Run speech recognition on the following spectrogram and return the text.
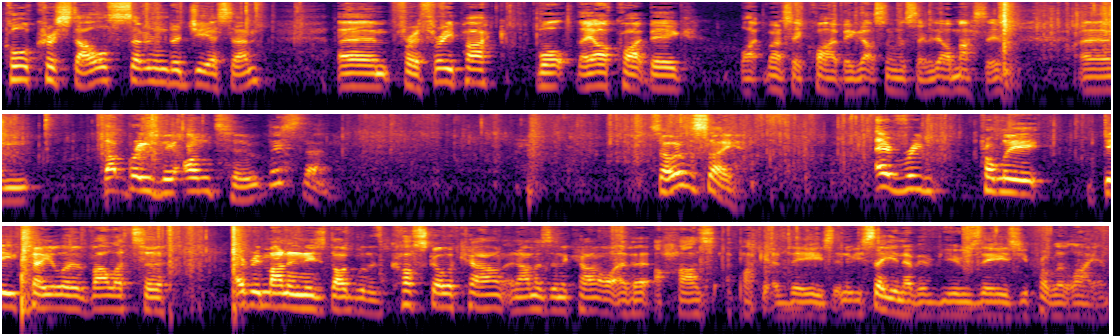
called Crystowel 700 GSM um, for a three pack, but they are quite big. Like when I say quite big, that's not to say they are massive. Um, that brings me on to this then. So as I say, every probably detailer, valeter, every man and his dog with a Costco account, an Amazon account, whatever, has a packet of these. And if you say you never use these, you're probably lying.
